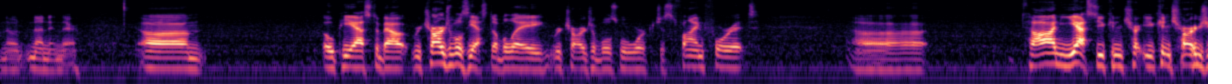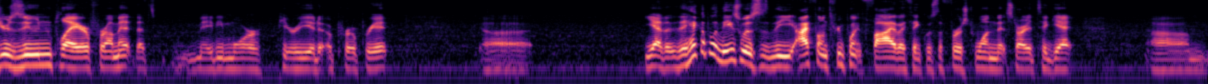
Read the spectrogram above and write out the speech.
no, none in there. Um, OP asked about rechargeables. Yes, AA rechargeables will work just fine for it. Todd, yes, you can you can charge your Zune player from it. That's maybe more period appropriate. Uh, yeah, the, the, hiccup with these was the iPhone 3.5. I think was the first one that started to get um,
